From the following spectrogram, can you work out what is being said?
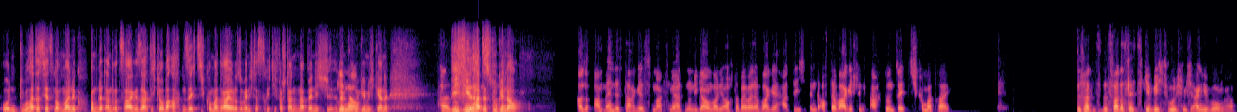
Und du hattest jetzt nochmal eine komplett andere Zahl gesagt, ich glaube 68,3 oder so, wenn ich das richtig verstanden habe. Wenn nicht, genau. dann korrigiere mich gerne. Also Wie viel hattest du genau? Also am Ende des Tages, Max Merten und die Gauen waren ja auch dabei bei der Waage, hatte ich in, auf der Waage stehen 68,3. Das, das war das letzte Gewicht, wo ich mich angewogen habe.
